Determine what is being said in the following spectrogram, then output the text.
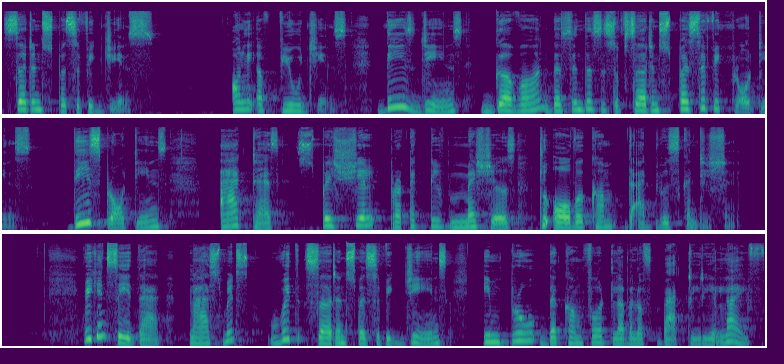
certain specific genes only a few genes. These genes govern the synthesis of certain specific proteins. These proteins act as special protective measures to overcome the adverse condition. We can say that plasmids with certain specific genes improve the comfort level of bacterial life.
